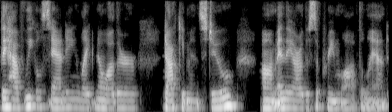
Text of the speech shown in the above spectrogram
they have legal standing like no other documents do, um, and they are the supreme law of the land.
